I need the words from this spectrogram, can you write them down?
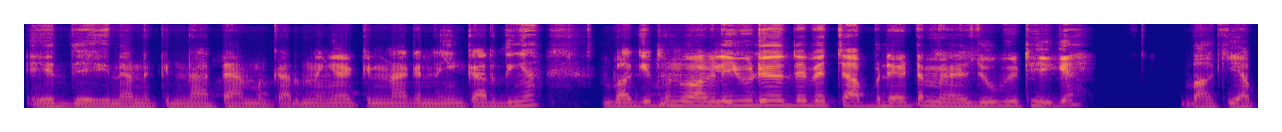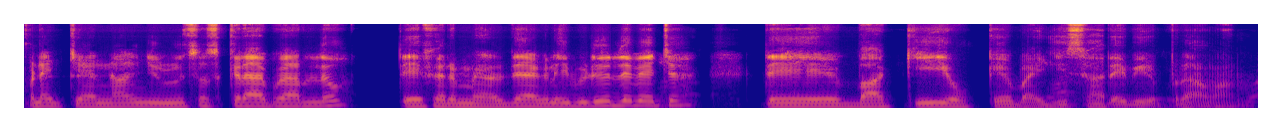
ਇਹ ਦੇਖਦੇ ਹਾਂ ਕਿੰਨਾ ਟਾਈਮ ਕਰਨੀਆਂ, ਕਿੰਨਾ ਕਿ ਨਹੀਂ ਕਰਦੀਆਂ। ਬਾਕੀ ਤੁਹਾਨੂੰ ਅਗਲੀ ਵੀਡੀਓ ਦੇ ਵਿੱਚ ਅਪਡੇਟ ਮਿਲ ਜੂਗੀ, ਠੀਕ ਹੈ ਬਾਕੀ ਆਪਣੇ ਚੈਨਲ ਨੂੰ ਜਰੂਰ ਸਬਸਕ੍ਰਾਈਬ ਕਰ ਲਿਓ ਤੇ ਫਿਰ ਮਿਲਦੇ ਅਗਲੀ ਵੀਡੀਓ ਦੇ ਵਿੱਚ। ਤੇ ਬਾਕੀ ਓਕੇ ਬਾਈ ਜੀ, ਸਾਰੇ ਵੀਰ ਭਰਾਵਾਂ ਨੂੰ।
